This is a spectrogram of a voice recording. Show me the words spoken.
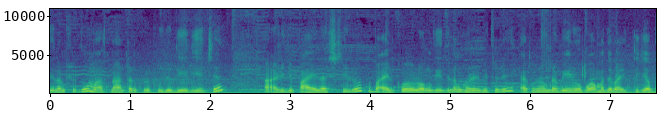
দিলাম, শুধু মা স্নান টান করে পুজো দিয়ে দিয়েছে। আর এই যে পায়েল আসছিল, তো পায়েলকেও রং দিয়ে দিলাম ঘরের ভেতরে। এখন আমরা বের হব, আমাদের বাড়িতে যাব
